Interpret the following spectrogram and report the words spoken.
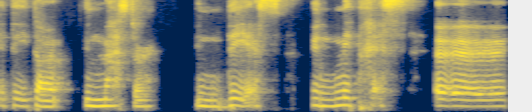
que tu es un, une master, une déesse, une maîtresse? Euh,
